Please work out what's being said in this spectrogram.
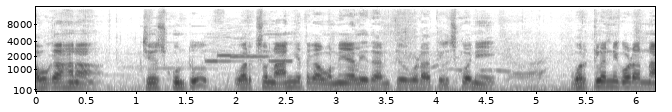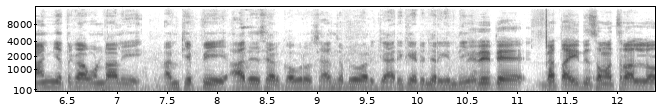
అవగాహన చేసుకుంటూ వర్క్స్ నాణ్యతగా ఉన్నాయా లేదా అని కూడా తెలుసుకొని వర్క్లన్నీ కూడా నాణ్యతగా ఉండాలి అని చెప్పి ఆదేశాలు గౌరవ శాసనసభ్యుల వారు జారీ చేయడం జరిగింది. ఏదైతే గత ఐదు సంవత్సరాల్లో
